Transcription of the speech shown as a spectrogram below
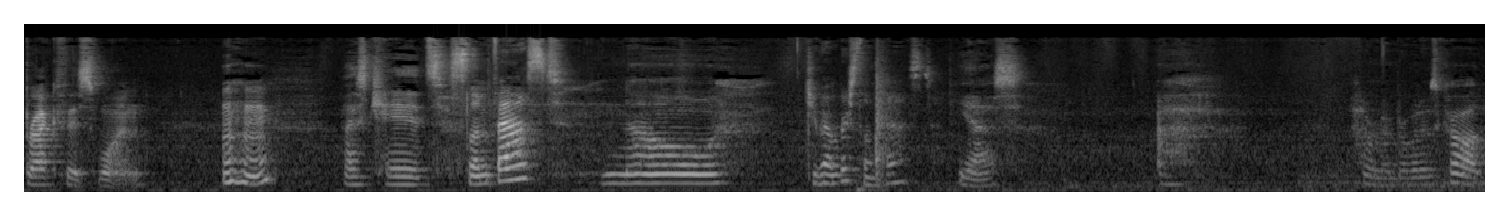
breakfast one as kids. Slim Fast. No. Do you remember Slim Fast? Yes. Uh, I don't remember what it was called.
